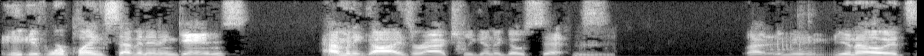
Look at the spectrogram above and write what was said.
if we're playing seven inning games, how many guys are actually gonna go 6 mm I mean, you know, it's,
